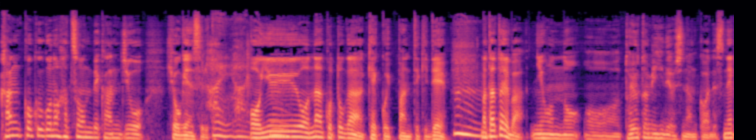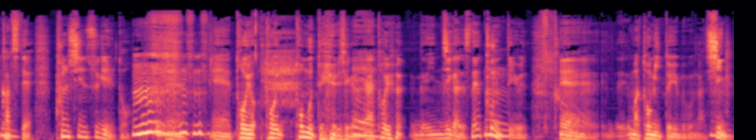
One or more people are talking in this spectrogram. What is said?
韓国語の発音で漢字を表現するというようなことが結構一般的で、まあ、例えば日本の豊臣秀吉なんかはですねかつて「プンシンすぎると」うん、えーえー、トトトムという字が、えー、という字がですね「プン」っていう、えーまあ、富という部分が「シン」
